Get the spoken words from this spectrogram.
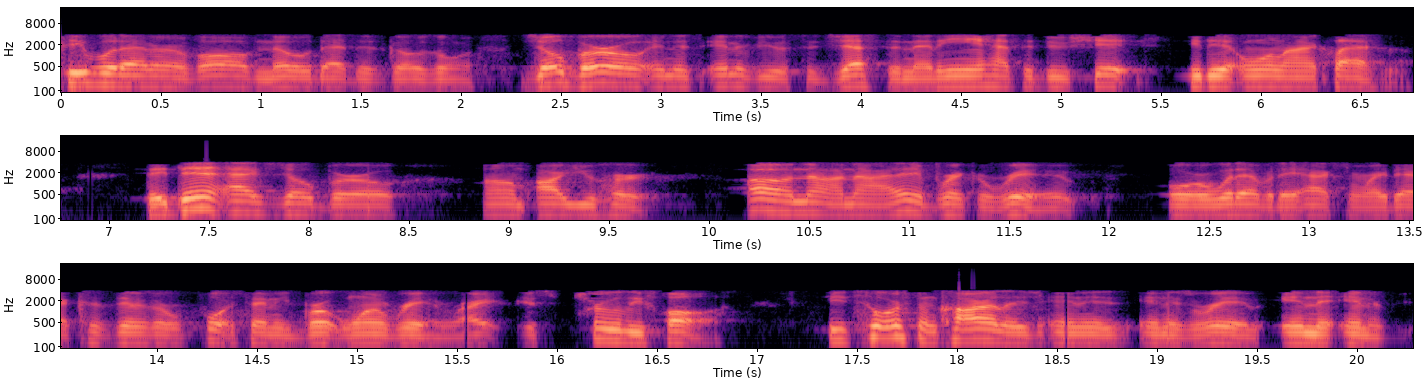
People that are involved know that this goes on. Joe Burrow in this interview is suggesting that he ain't have to do shit. He did online classes. They then asked Joe Burrow, um, "Are you hurt?" Oh no, no, I didn't break a rib or whatever they asked him right there because there's a report saying he broke one rib. Right? It's truly false. He tore some cartilage in his in his rib in the interview.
